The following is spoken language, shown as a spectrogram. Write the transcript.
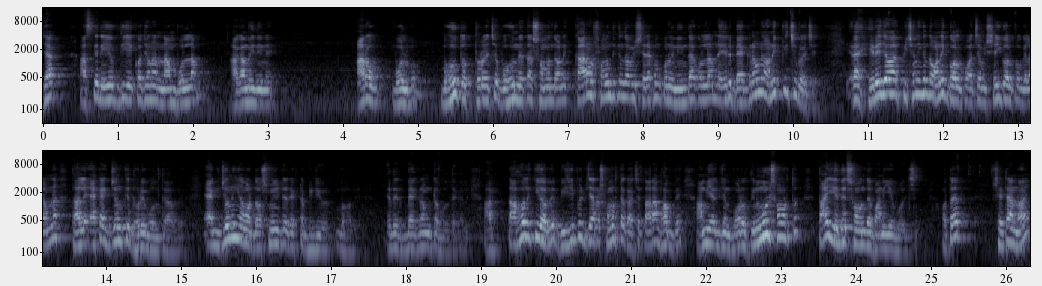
যাক, আজকের এই অবধি এই কজনার নাম বললাম। আগামী দিনে আরও বলব, বহু তথ্য রয়েছে, বহু নেতার সম্বন্ধে অনেক, কারও সম্বন্ধে কিন্তু আমি সেরকম কোনো নিন্দা করলাম না। এর ব্যাকগ্রাউন্ডে অনেক কিছু রয়েছে। এরা হেরে যাওয়ার পিছনে কিন্তু অনেক গল্প আছে, আমি সেই গল্প গেলাম না। তাহলে এক একজনকে ধরে বলতে হবে। একজনই আমার দশ মিনিটের একটা ভিডিও হবে। এদের ব্যাকগ্রাউন্ডটা বলতে গেলে। আর তাহলে কি হবে? বিজেপির যারা সমর্থক আছে, তারা ভাববে, আমি একজন বড় তৃণমূল সমর্থক, তাই এদের সম্বন্ধে বানিয়ে বলছি। অতএব সেটা নয়,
